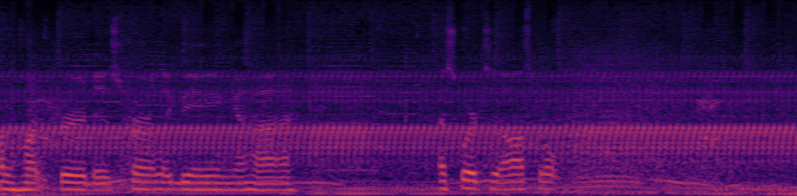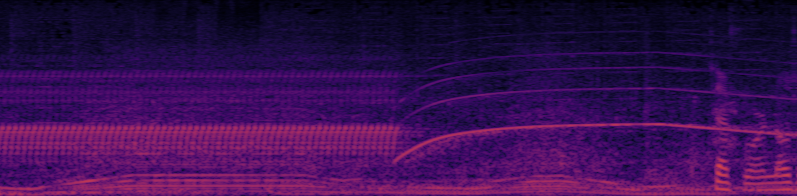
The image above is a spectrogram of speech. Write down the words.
One hundred is currently being uh, escorted to the hospital. Ten four knows.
